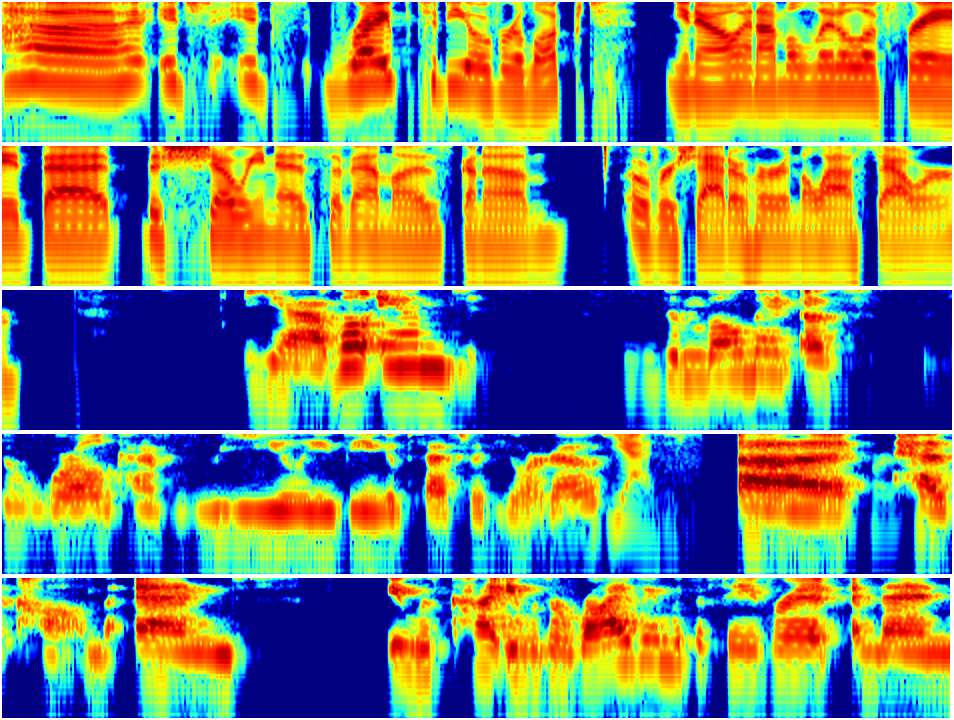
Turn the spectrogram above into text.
uh, it's it's ripe to be overlooked, you know, and I'm a little afraid that the showiness of Emma is to overshadow her in the last hour. Yeah, well, and the moment of the world kind of really being obsessed with Yorgos. Yes. uh, has come, and it was kind. It was arriving with the favorite, and then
